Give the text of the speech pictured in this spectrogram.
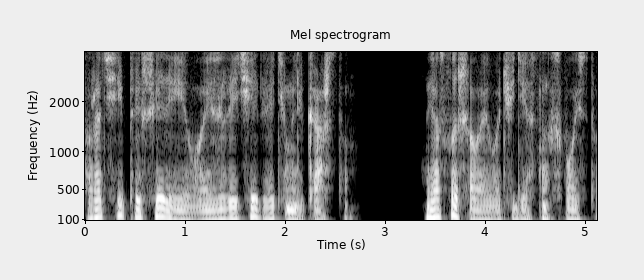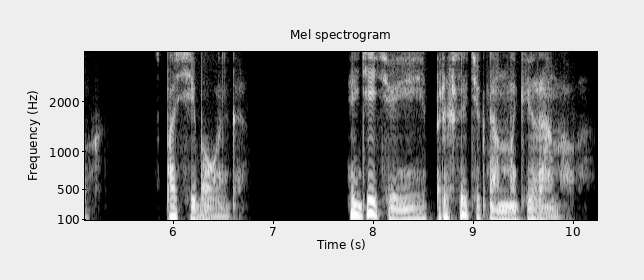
врачи пришили его и залечили этим лекарством. Я слышал о его чудесных свойствах. Спасибо, Ольга. Идите и пришлите к нам Макирамова.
